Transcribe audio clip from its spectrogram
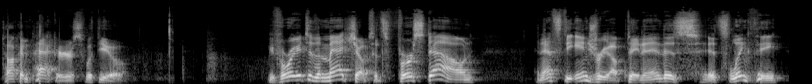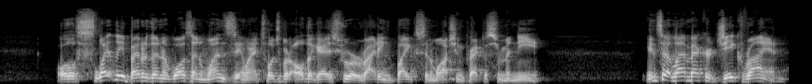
talking Packers with you. Before we get to the matchups, it's first down, and that's the injury update, and it is it's lengthy, although slightly better than it was on Wednesday when I told you about all the guys who were riding bikes and watching practice from a knee. Inside linebacker Jake Ryan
